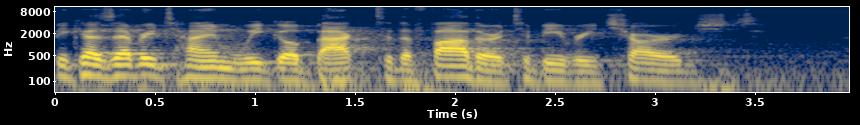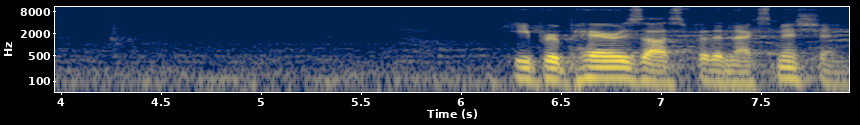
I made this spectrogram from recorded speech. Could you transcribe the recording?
Because every time we go back to the Father to be recharged, He prepares us for the next mission.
